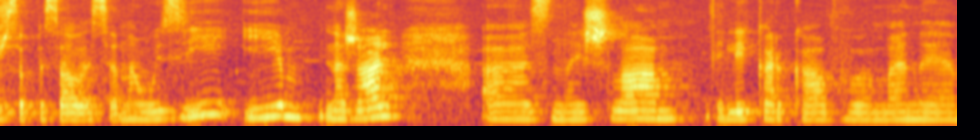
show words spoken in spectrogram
ж записалася на УЗІ і, на жаль, е, знайшла лікарка в мене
